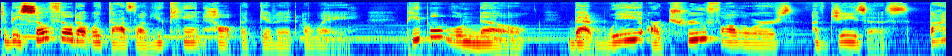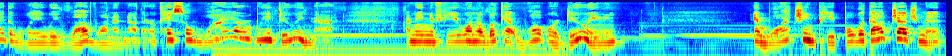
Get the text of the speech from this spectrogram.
To be so filled up with God's love, you can't help but give it away. People will know that we are true followers of Jesus by the way we love one another. Okay, so why aren't we doing that? I mean, if you want to look at what we're doing and watching people without judgment,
